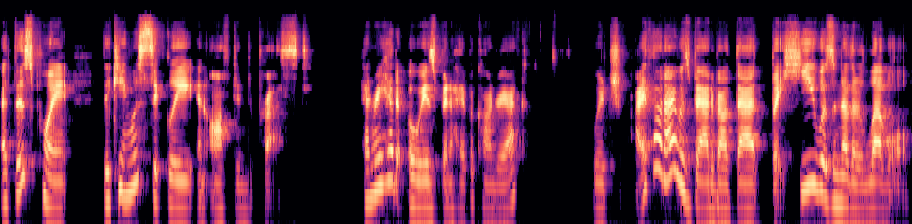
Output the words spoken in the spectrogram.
At this point, the king was sickly and often depressed. Henry had always been a hypochondriac, which I thought I was bad about that, but he was another level.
